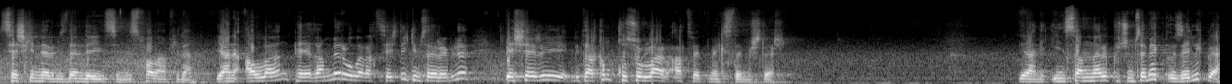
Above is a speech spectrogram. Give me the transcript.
Seçkinlerimizden değilsiniz falan filan. Yani Allah'ın peygamber olarak seçtiği kimselere bile beşeri bir takım kusurlar atfetmek istemişler. Yani insanları küçümsemek özellikle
